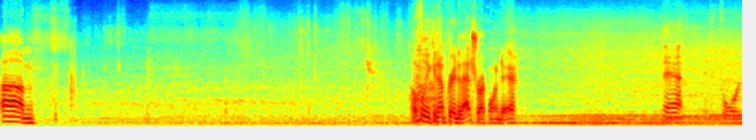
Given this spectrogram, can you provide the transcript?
um, hopefully you can upgrade to that truck one day. Nah. It's Ford.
